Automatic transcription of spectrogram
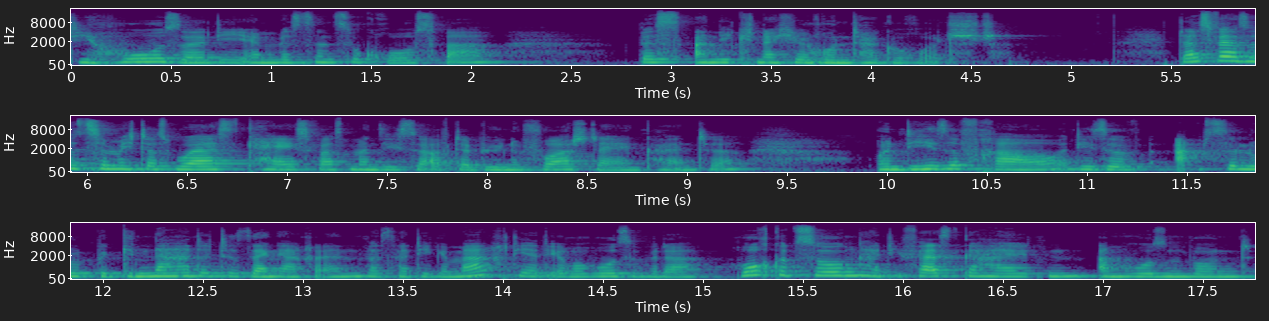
die Hose, die ihr ein bisschen zu groß war, bis an die Knöchel runtergerutscht. Das wäre so ziemlich das Worst Case, was man sich so auf der Bühne vorstellen könnte. Und diese Frau, diese absolut begnadete Sängerin, was hat die gemacht? Die hat ihre Hose wieder hochgezogen, hat die festgehalten am Hosenbund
